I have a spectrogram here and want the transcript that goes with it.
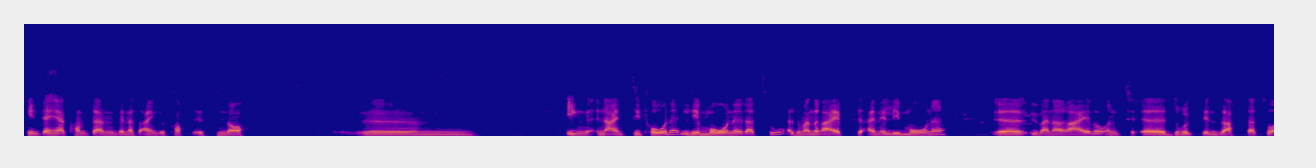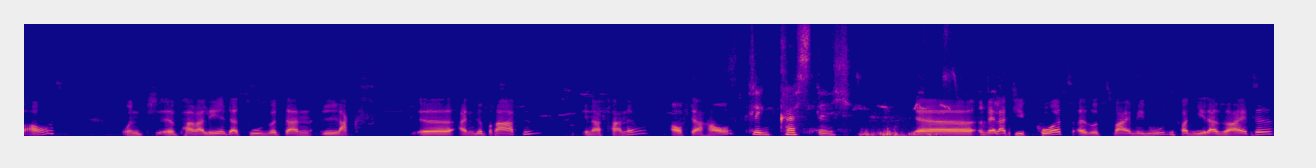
hinterher kommt dann, wenn das eingekocht ist, noch ähm, Ing nein, Zitrone, Limone dazu. Also man reibt eine Limone äh, über eine Reibe und äh, drückt den Saft dazu aus. Und äh, parallel dazu wird dann Lachs äh, angebraten in der Pfanne auf der Haut. Klingt köstlich. Äh, relativ kurz, also zwei Minuten von jeder Seite.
